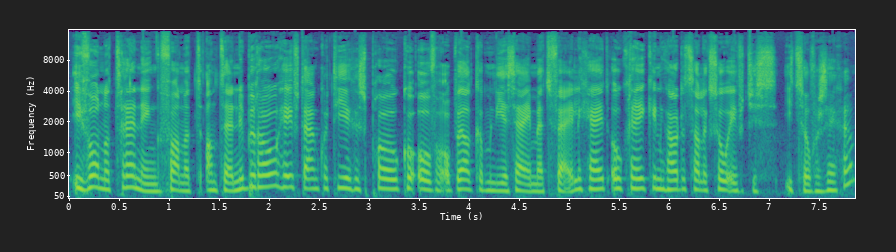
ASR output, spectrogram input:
Yvonne Trenning van het Antennebureau heeft daar een kwartier gesproken... over op welke manier zij met veiligheid ook rekening houden. Daar zal ik zo eventjes iets over zeggen.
